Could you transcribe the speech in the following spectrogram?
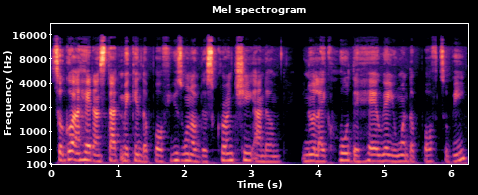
So go ahead and start making the puff. Use one of the scrunchie and um, you know like hold the hair where you want the puff to be.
